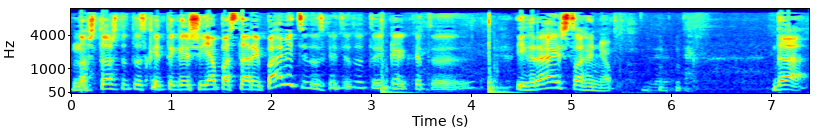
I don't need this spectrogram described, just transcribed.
Но что, что, так сказать, ты говоришь, что я по старой памяти, так сказать, это ты как это играешь с огнем. Да.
